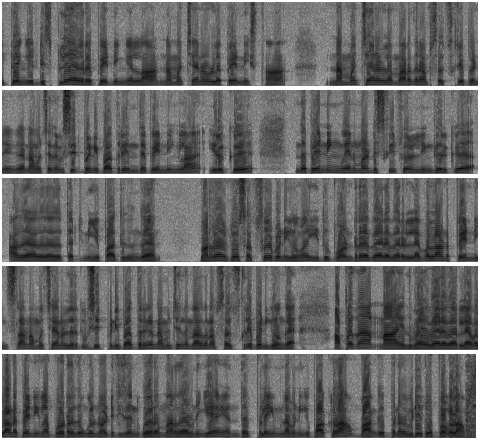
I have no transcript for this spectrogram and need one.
இப்போ இங்கே டிஸ்ப்ளே ஆகிற பெயிண்டிங் எல்லாம் நம்ம சேனல் உள்ள பெயிண்டிங்ஸ் தான். நம்ம சேனலில் மறந்துடாமல் சப்ஸ்கிரைப் பண்ணிடுங்க நம்ம சேனல் விசிட் பண்ணி பார்த்துட்டு இந்த பெயிண்டிங்லாம் இருக்குது இந்த பெயிண்டிங் வேணும்னா டிஸ்கிரிப்ஷனில் லிங்க் இருக்குது அதை அதை அதை தட்டி நீங்கள் பார்த்துக்கோங்க. மறந்துடாமல் சப்ஸ்கிரைப் பண்ணிக்கோங்க. இது போன்ற வேறு வேறு லெவலான பெயிண்டிங்ஸ்லாம் நம்ம சேனலில் இருக்குது விசிட் பண்ணி பார்த்துருங்க. நம்ம சேனல் மறந்துடாமல் சப்ஸ்கிரைப் பண்ணிக்கோங்க. அப்போ தான் நான் இது மாதிரி வேறு வேறு லெவலான பெயிண்டிங்லாம் போடுறது உங்களுக்கு நோட்டிஃபிகேஷனுக்கு வரும். மறந்துடாம நீங்கள் எந்த பிள்ளையும் இல்லாமல் நீங்கள் பார்க்கலாம். வாங்க இப்போ நம்ம வீடியோக்குள்ளே போகலாம்.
